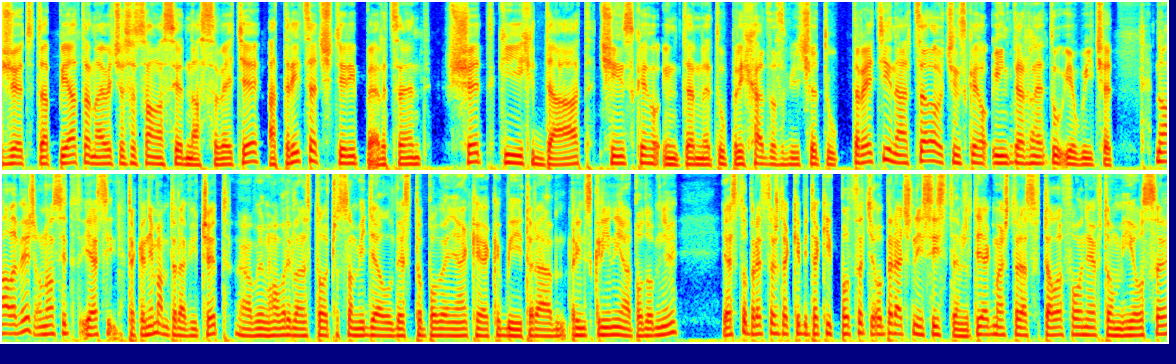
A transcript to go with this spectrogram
že je to tá piata najväčšia sociálna sieť na svete a 34% všetkých dát čínskeho internetu prichádza z výčetu. Tretina celého čínskeho internetu je výčet. No ale vieš, ono si, ja si, tak nemám teda výčet, ja budem hovoriť len z toho, čo som videl desktopové nejaké, keby teda print screeny a podobne. Ja si to predstav, že taký, taký v podstate operačný systém, že ty, ak máš teraz v telefóne, v tom iOS,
